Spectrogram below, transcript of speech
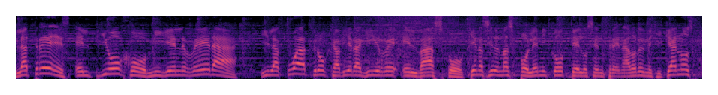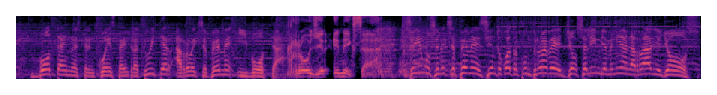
La 3, El Piojo, Miguel Herrera. Y la 4, Javier Aguirre, el Vasco. ¿Quién ha sido el más polémico de los entrenadores mexicanos? Vota en nuestra encuesta. Entra a Twitter, arroba XFM y vota. Roger en Exa. Seguimos en XFM 104.9. Jocelyn, bienvenida a la radio, Jos.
